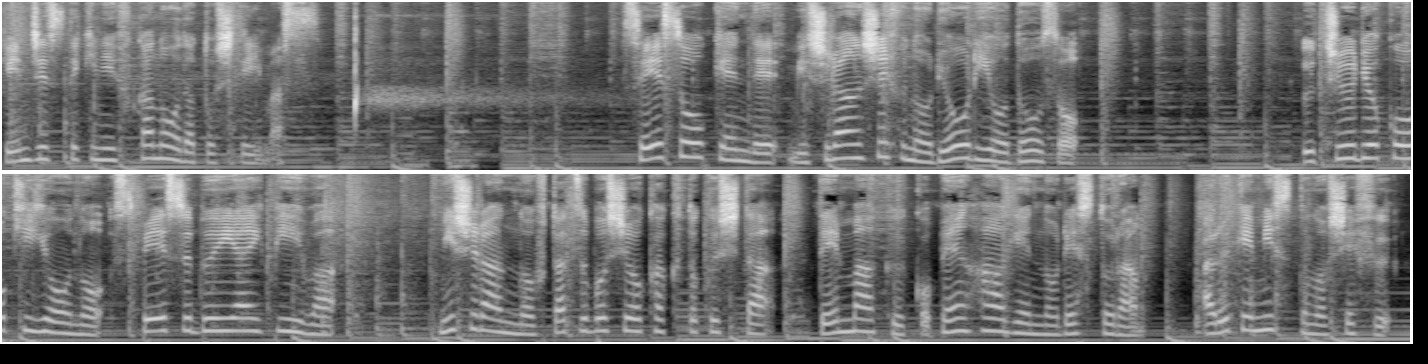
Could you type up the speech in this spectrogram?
現実的に不可能だとしています。成層圏でミシュランシェフの料理をどうぞ。宇宙旅行企業のスペース VIP はミシュランの2つ星を獲得したデンマーク・コペンハーゲンのレストランアルケミストのシェフ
